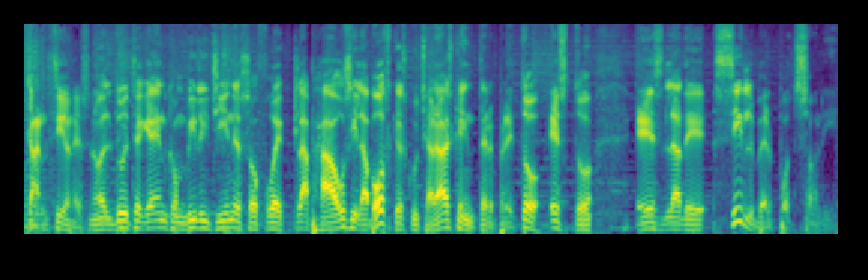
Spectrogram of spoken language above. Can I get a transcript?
canciones, ¿no? El Do It Again con Billie Jean, eso fue Clubhouse y la voz que escucharás que interpretó esto es la de Silver Pozzoli.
